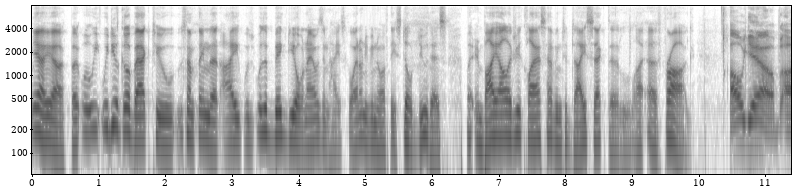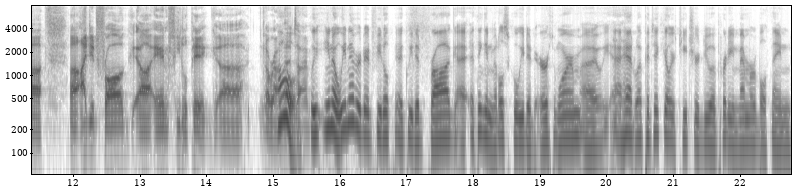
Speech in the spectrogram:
Yeah, yeah, but we we do go back to something that I was was a big deal when I was in high school. I don't even know if they still do this, but in biology class, having to dissect a, a frog. Oh yeah, uh, uh, I did frog uh, and fetal pig uh, around oh, that time. we you know we never did fetal pig. We did frog. I, I think in middle school we did earthworm. Uh, we, I had a particular teacher do a pretty memorable thing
